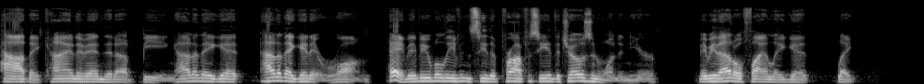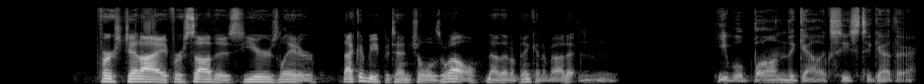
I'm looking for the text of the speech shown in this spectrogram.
how they kind of ended up being? How do they get how do they get it wrong? Hey, maybe we'll even see the prophecy of the chosen one in here. Maybe that'll finally get like First Jedi foresaw this years later. That could be potential as well, now that I'm thinking about it. Mhm. He will bond the galaxies together,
